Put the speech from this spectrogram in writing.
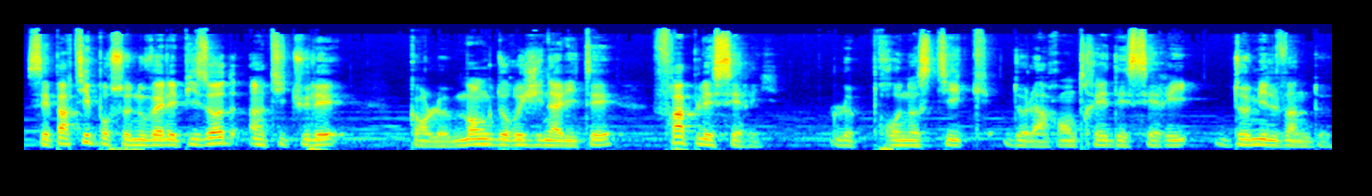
c'est parti pour ce nouvel épisode intitulé Quand le manque d'originalité frappe les séries, le pronostic de la rentrée des séries 2022.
